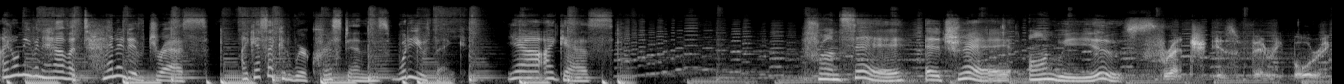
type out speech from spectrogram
I don't even have a tentative dress. I guess I could wear Kristen's. What do you think? Yeah, I guess. Français est très ennuyeux. French is very boring.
